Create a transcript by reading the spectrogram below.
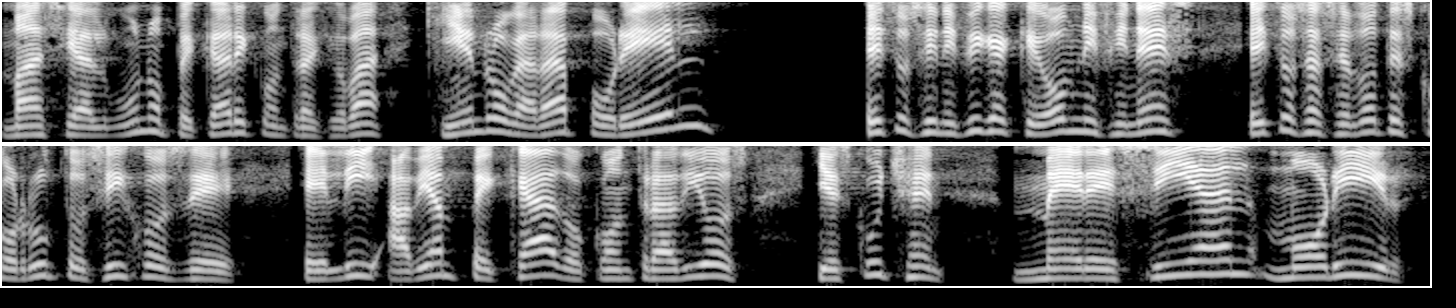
mas si alguno pecare contra Jehová, ¿quién rogará por él? Esto significa que Omnifines, estos sacerdotes corruptos, hijos de Elí, habían pecado contra Dios y escuchen, merecían morir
